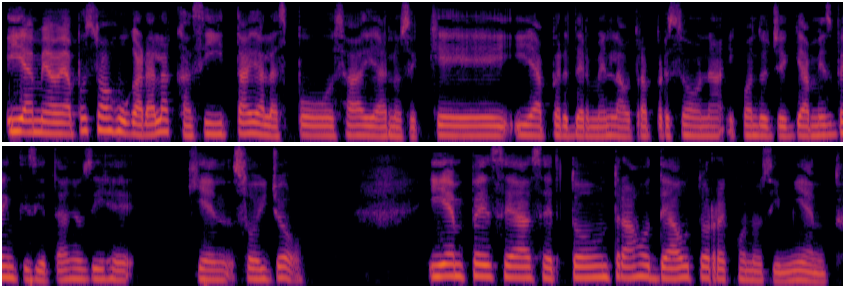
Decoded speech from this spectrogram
Y me había puesto a jugar a la casita y a la esposa y a no sé qué y a perderme en la otra persona. Y cuando llegué a mis 27 años dije, ¿quién soy yo? Y empecé a hacer todo un trabajo de autorreconocimiento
